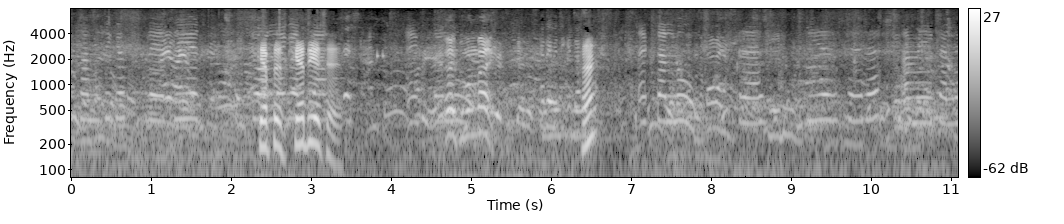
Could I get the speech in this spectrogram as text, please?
এখান থেকে স্প্রে দিয়ে কে কে দিয়েছে? হ্যাঁ? একটা লোক। আমি এখানে এসে পড়েছি ম্যামকে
